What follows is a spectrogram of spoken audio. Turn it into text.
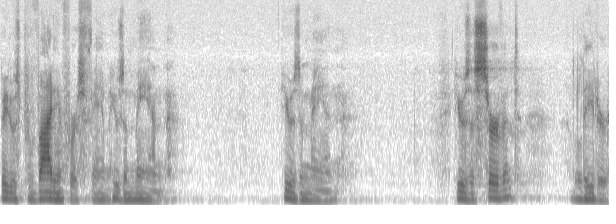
But he was providing for his family. He was a man. He was a man. He was a servant leader.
